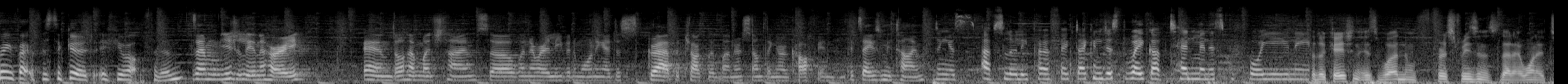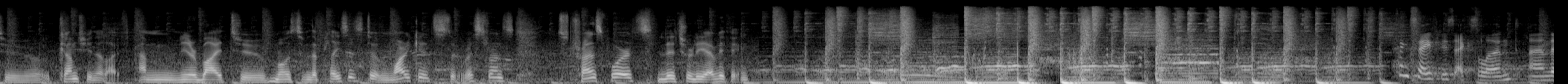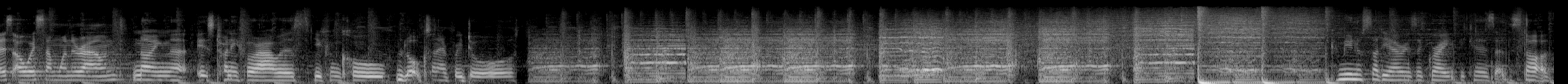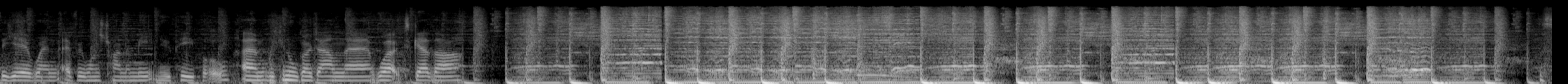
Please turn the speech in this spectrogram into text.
strawberry breakfasts are good if you're up for them. I'm usually in a hurry and don't have much time, so whenever I leave in the morning, I just grab a chocolate bun or something or a coffee, and it saves me time. I think it's absolutely perfect. I can just wake up 10 minutes before uni. The location is one of the first reasons that I wanted to come to Unilife. I'm nearby to most of the places, to markets, to restaurants, to transports, literally everything. Safety is excellent and there's always someone around. Knowing that it's 24 hours, you can call, locks on every door. Communal study areas are great because at the start of the year when everyone's trying to meet new people, um, we can all go down there, work together.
